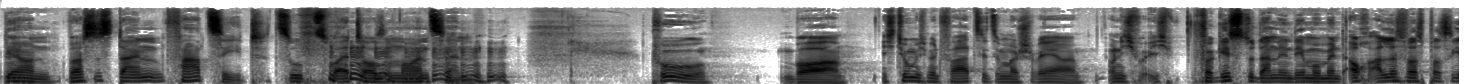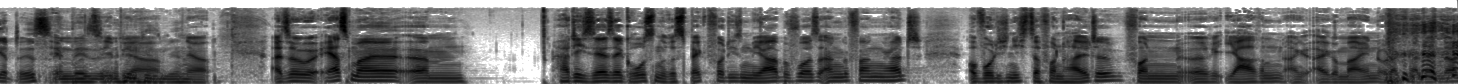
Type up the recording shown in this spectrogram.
Björn, was ist dein Fazit zu 2019? Puh, boah, ich tue mich mit Fazits immer schwer. Und ich, ich Vergisst du dann in dem Moment auch alles, was passiert ist? Im in diesem- Prinzip, ja, ja. Also erstmal ähm, hatte ich sehr, sehr großen Respekt vor diesem Jahr, bevor es angefangen hat, obwohl ich nichts davon halte, von äh, Jahren all- allgemein oder Kalendern.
